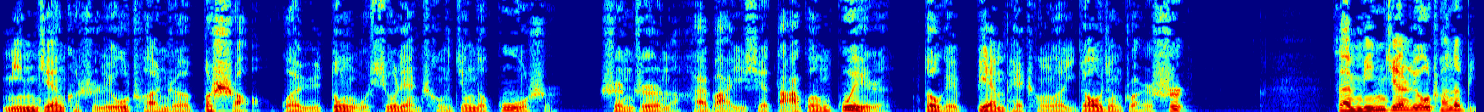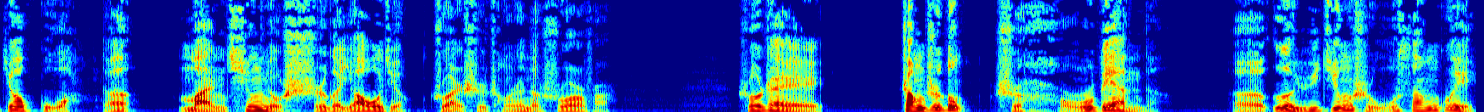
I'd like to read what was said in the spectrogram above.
民间可是流传着不少关于动物修炼成精的故事，甚至呢还把一些达官贵人都给编配成了妖精转世。在民间流传的比较广的，满清有十个妖精转世成人的说法，说这张之洞是猴变的，呃，鳄鱼精是吴三桂，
